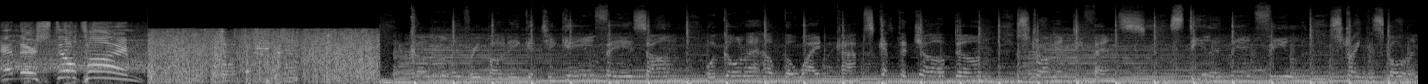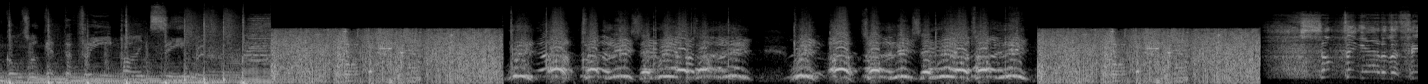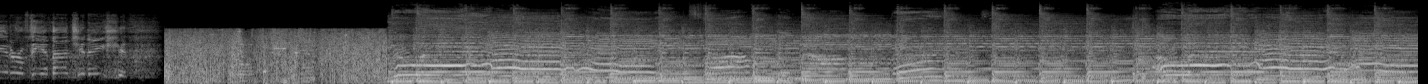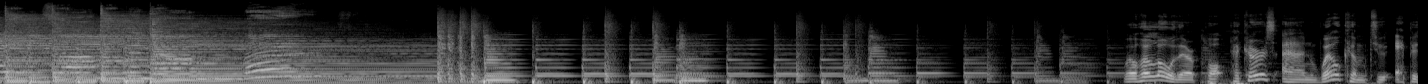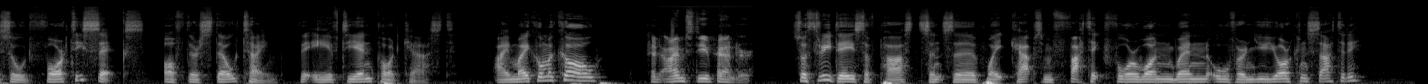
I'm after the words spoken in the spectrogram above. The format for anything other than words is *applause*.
and there's still time. Come on, everybody, get your game face on. We're gonna help the Whitecaps get the job done. Strong in defense, stealing midfield, striking, scoring goals. We'll get the three-point seal. We are top of the league, say we are top of the league. We are top of the league, say we are top of the league. Something out of the imagination. Well, hello there, pop pickers, and welcome to episode 46 of There's Still Time, the AFTN podcast. I'm Michael McCall. And I'm Steve Pender. So, three days have passed since the Whitecaps' emphatic 4 1 win over New York on Saturday.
